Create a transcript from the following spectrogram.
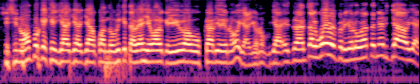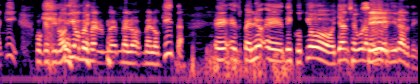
Sí, sí, no, porque es que ya, ya, ya cuando vi que te habías llevado el que yo iba a buscar, yo digo, no, ya, yo no, ya, está el jueves, pero yo lo voy a tener ya hoy aquí, porque si no, Dios me, me, me, lo, me lo quita. Eh, eh, discutió Jan Segura sí, con Girardi.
